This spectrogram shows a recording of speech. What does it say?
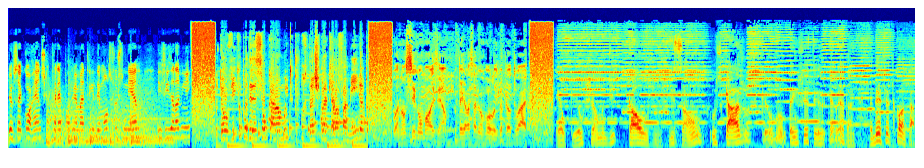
Eu saí correndo, escancarei a porta da minha madrinha, dei um susto nela e fiz ela vir aqui. Porque eu vi que eu poderia ser um canal muito importante para aquela família. Pra... Pô, não sigam um mau exemplo. Eu pegava, sabe, um rolo de papel toalha? É o que eu chamo de causos, que são os casos que eu não tenho certeza que é verdade. Mas deixa eu te contar.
